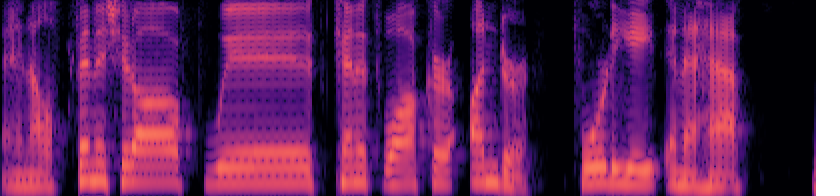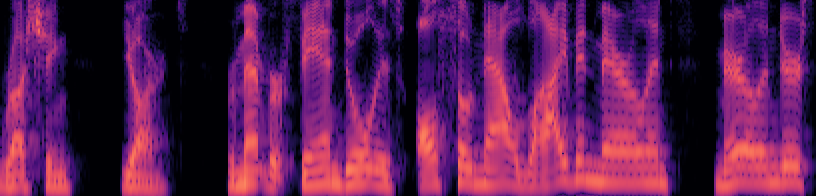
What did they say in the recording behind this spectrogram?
And I'll finish it off with Kenneth Walker under 48 and a half rushing yards. Remember, FanDuel is also now live in Maryland. Marylanders,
